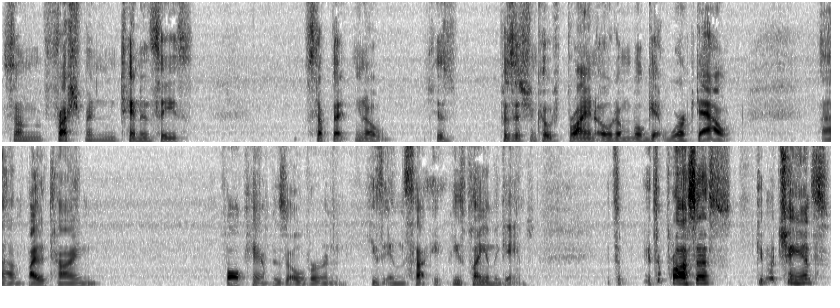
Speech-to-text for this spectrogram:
some freshman tendencies, stuff that, you know, his position coach Brian Odom will get worked out um, by the time fall camp is over and he's inside. He's playing in the games. It's a it's a process. Give him a chance.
